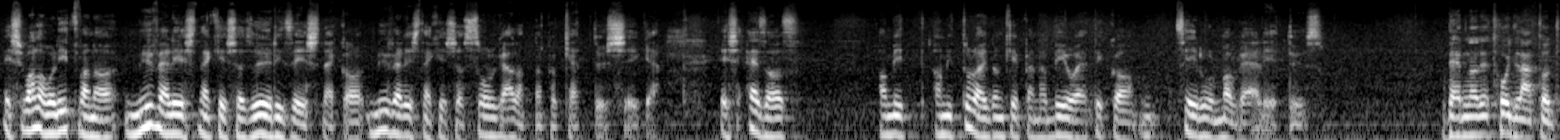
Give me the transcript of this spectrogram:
És valahol itt van a művelésnek és az őrizésnek, a művelésnek és a szolgálatnak a kettőssége. És ez az, amit, amit tulajdonképpen a bioetika célul maga elé tűz. Bernadett, hogy látod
